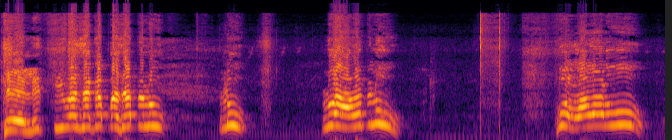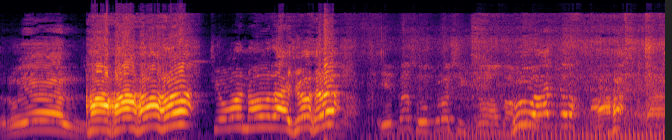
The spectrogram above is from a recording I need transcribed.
થેલી જ પીવા છે કે પાછા પેલું પેલું પેલું આવે પેલું? ખોલવા વાળું રોયલ. હા હા હા હા. કેવો નામ રાખ્યો છે? એ તો છોકરો શીખો હું વાત કરો? હા હા.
